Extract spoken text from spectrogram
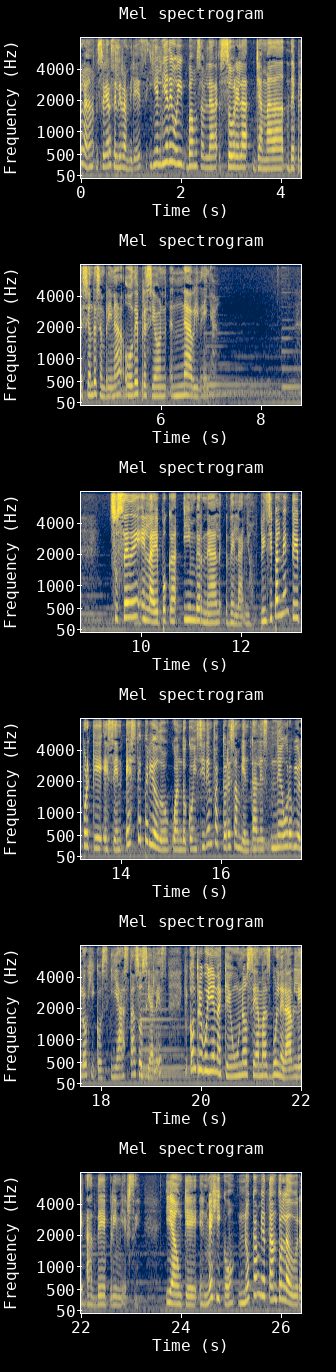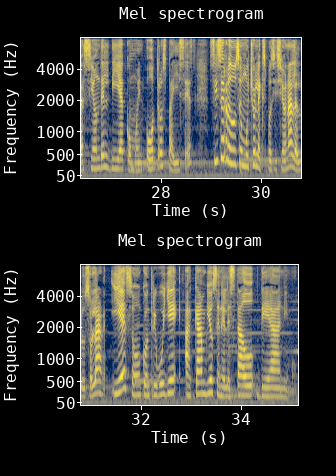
Hola, soy Araceli Ramírez y el día de hoy vamos a hablar sobre la llamada depresión decembrina o depresión navideña. Sucede en la época invernal del año, principalmente porque es en este periodo cuando coinciden factores ambientales, neurobiológicos y hasta sociales que contribuyen a que uno sea más vulnerable a deprimirse. Y aunque en México no cambia tanto la duración del día como en otros países, sí se reduce mucho la exposición a la luz solar y eso contribuye a cambios en el estado de ánimo.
